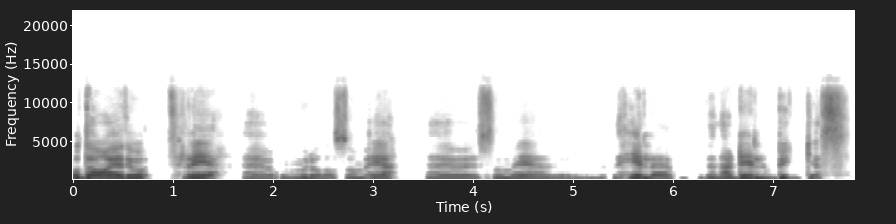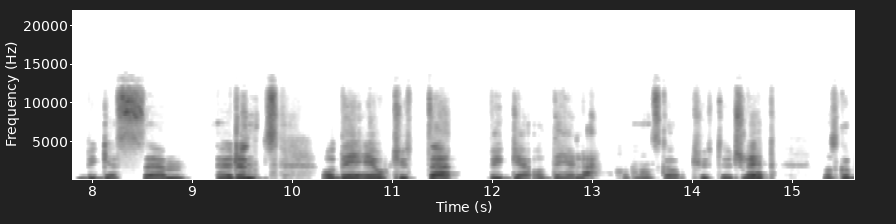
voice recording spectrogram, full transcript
Og da er det jo tre eh, områder som er eh, som er hele denne delen bygges, bygges eh, rundt. Og det er å kutte, bygge og dele. At man skal kutte utslipp. Man skal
